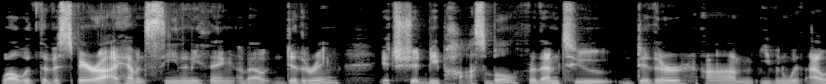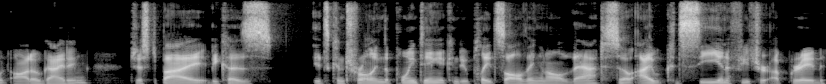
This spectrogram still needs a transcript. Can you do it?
While with the Vespera, I haven't seen anything about dithering. It should be possible for them to dither um, even without auto guiding, just by because it's controlling the pointing, it can do plate solving and all of that. So I could see in a future upgrade,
